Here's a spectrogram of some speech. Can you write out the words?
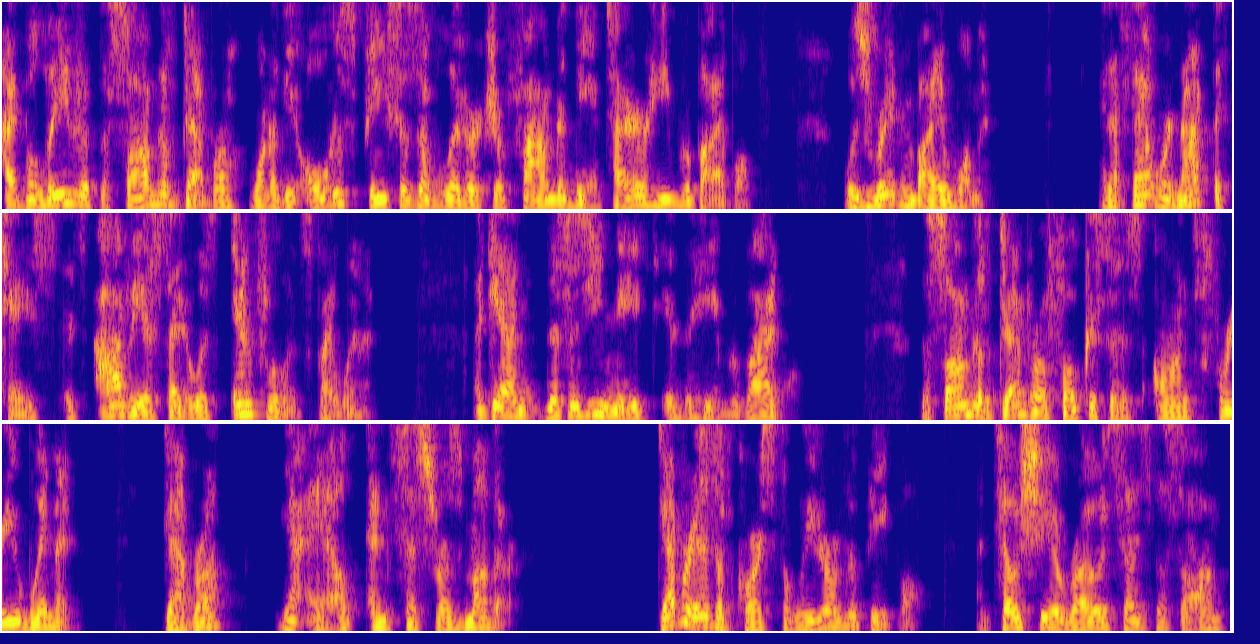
I believe that the Song of Deborah, one of the oldest pieces of literature found in the entire Hebrew Bible, was written by a woman. And if that were not the case, it's obvious that it was influenced by women. Again, this is unique in the Hebrew Bible. The Song of Deborah focuses on three women Deborah, Yael, and Sisera's mother. Deborah is, of course, the leader of the people. Until she arose, says the song,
